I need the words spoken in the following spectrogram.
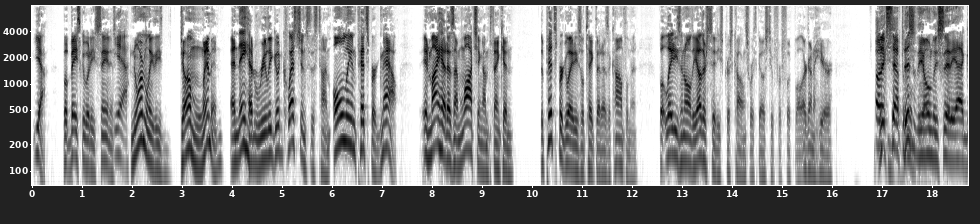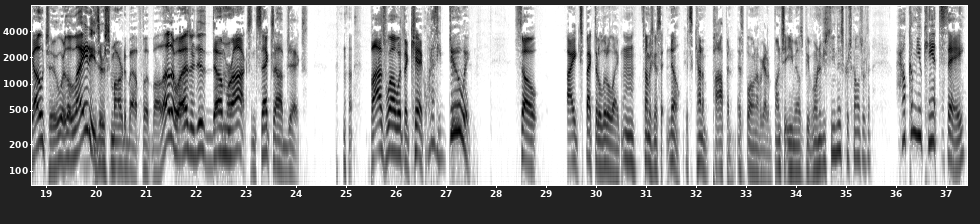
Yeah, but basically what he's saying is, Yeah. normally these dumb women, and they had really good questions this time, only in Pittsburgh. Now, in my head, as I'm watching, I'm thinking the Pittsburgh ladies will take that as a compliment, but ladies in all the other cities Chris Collinsworth goes to for football are going to hear. Unacceptable. This is the only city I go to where the ladies are smart about football. Otherwise, they're just dumb rocks and sex objects. Boswell with the kick. What is he doing? So I expected a little like, mm, somebody's going to say, no, it's kind of popping. It's blowing up. I got a bunch of emails of people going, have you seen this, Chris Collinsworth? How come you can't say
